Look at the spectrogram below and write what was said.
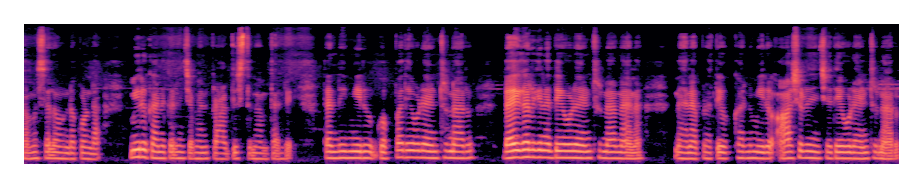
సమస్యలో ఉండకుండా మీరు కనికరించమని ప్రార్థిస్తున్నాం తండ్రి. తండ్రి మీరు గొప్ప దేవుడు అంటున్నారు దయగలిగిన దేవుడు అంటున్నారు నాయన. నాయన ప్రతి ఒక్కరిని మీరు ఆశీర్వదించే దేవుడు అంటున్నారు.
